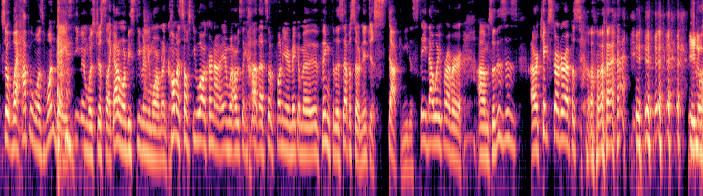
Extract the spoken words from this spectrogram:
So what happened was one day Steven was just like, I don't want to be Steven anymore. I'm gonna call myself Steve Walker now. And I was like, ha, that's so funny and make him a thing for this episode. And it just stuck and he just stayed that way forever. Um, so this is our Kickstarter episode. You know,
